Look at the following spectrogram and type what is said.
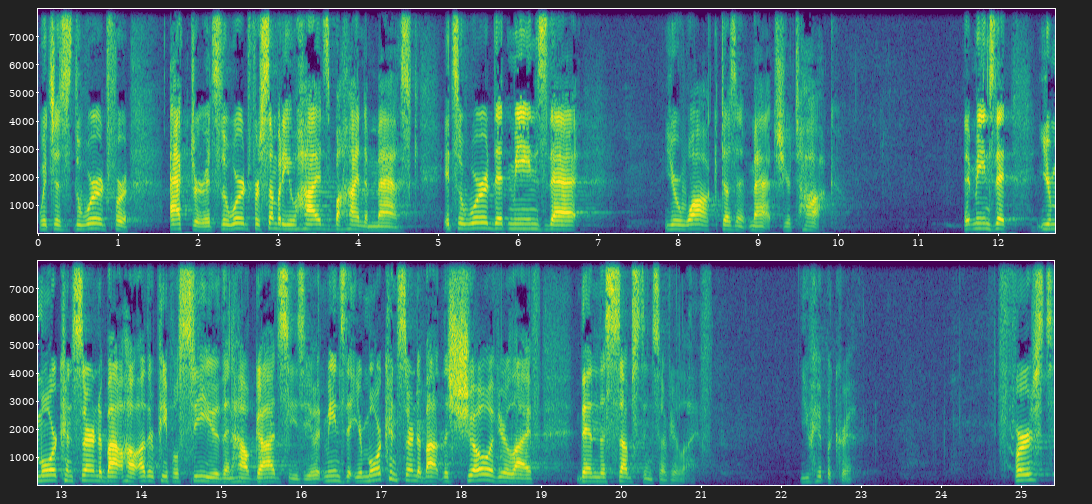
Which is the word for actor. It's the word for somebody who hides behind a mask. It's a word that means that your walk doesn't match your talk. It means that you're more concerned about how other people see you than how God sees you. It means that you're more concerned about the show of your life than the substance of your life. You hypocrite. First,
